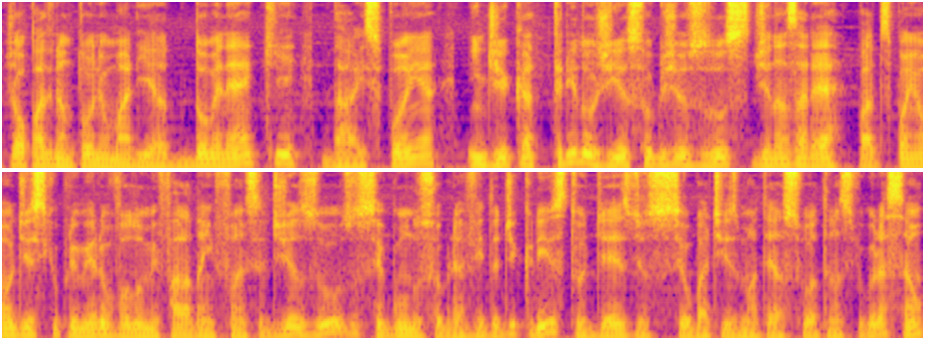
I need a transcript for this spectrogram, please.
Já o padre Antônio Maria Domenech, da Espanha, indica a trilogia sobre Jesus de Nazaré. O padre espanhol diz que o primeiro volume fala da infância de Jesus, o segundo sobre a vida de Cristo, desde o seu batismo até a sua transfiguração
